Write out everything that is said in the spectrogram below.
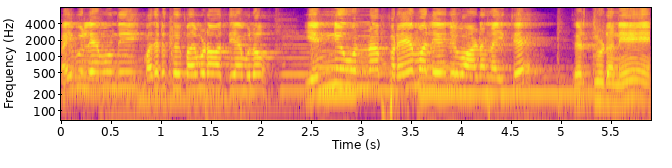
బైబిల్ ఏముంది? మొదటి పదమూడవ అధ్యాయంలో ఎన్ని ఉన్నా ప్రేమ లేని వాడనైతే వ్యర్థుడనే.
